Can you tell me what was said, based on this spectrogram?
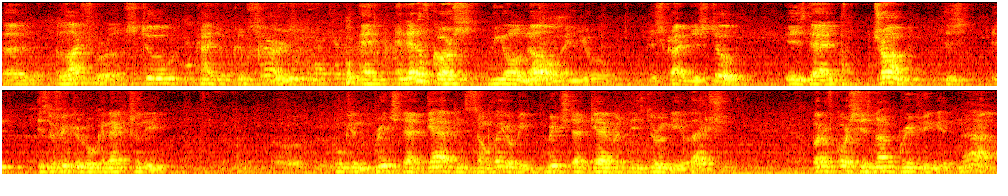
uh, life worlds, two kinds of concerns. And, and then, of course, we all know, and you described this too, is that Trump is, is a figure who can actually, who can bridge that gap in some way, or he bridged that gap at least during the election. But of course, he's not bridging it now,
